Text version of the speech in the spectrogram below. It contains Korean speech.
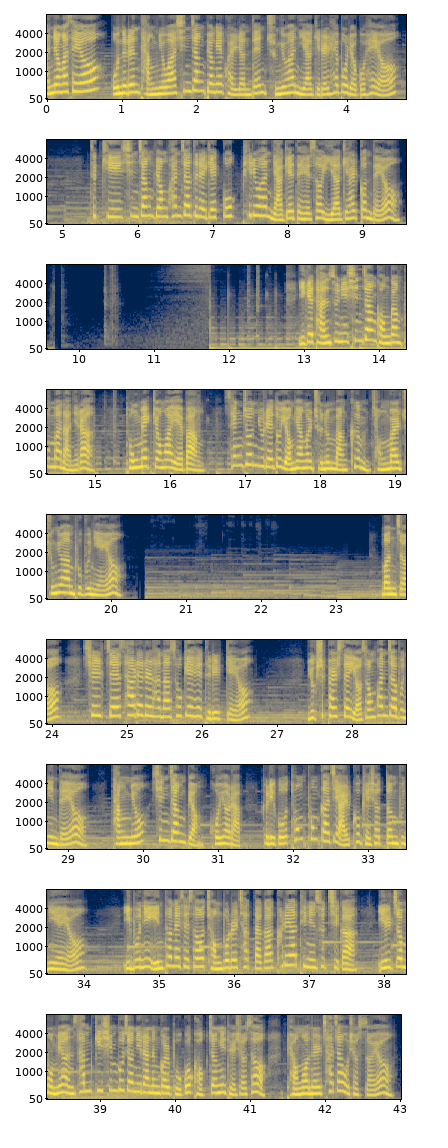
안녕하세요. 오늘은 당뇨와 신장병에 관련된 중요한 이야기를 해보려고 해요. 특히 신장병 환자들에게 꼭 필요한 약에 대해서 이야기할 건데요. 이게 단순히 신장 건강뿐만 아니라 동맥경화 예방, 생존율에도 영향을 주는 만큼 정말 중요한 부분이에요. 먼저 실제 사례를 하나 소개해 드릴게요. 68세 여성 환자분인데요. 당뇨, 신장병, 고혈압, 그리고 통풍까지 앓고 계셨던 분이에요. 이분이 인터넷에서 정보를 찾다가 크레아티닌 수치가 1.5면 3기 신부전이라는 걸 보고 걱정이 되셔서 병원을 찾아오셨어요.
